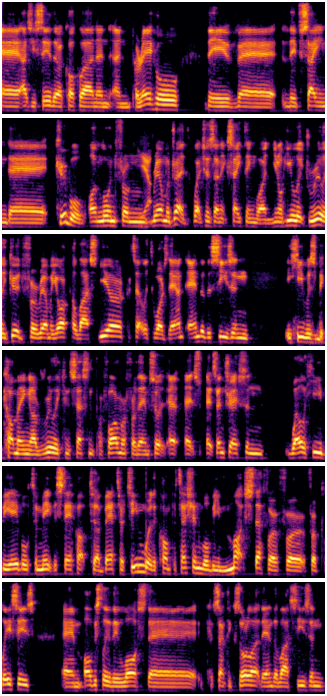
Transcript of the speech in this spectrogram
as you say, there are Coquelin and, and Parejo. They've uh, they've signed uh, Kubo on loan from. Real Madrid, which is an exciting one. You know, he looked really good for Real Mallorca last year, particularly towards the end, end of the season. He was becoming a really consistent performer for them. So it, it's it's interesting. Will he be able to make the step up to a better team where the competition will be much stiffer for for places? Um, obviously, they lost uh, Santi Cazorla at the end of last season.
